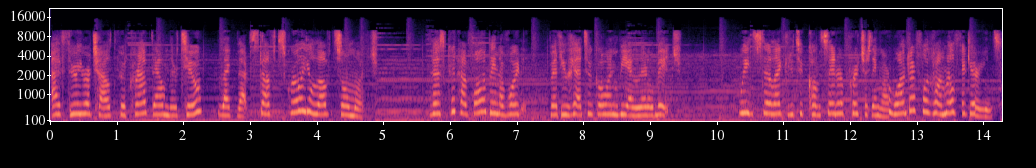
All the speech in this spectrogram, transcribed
I threw your childhood crap down there too, Like that stuffed squirrel you loved so much. This could have all been avoided, but you had to go and be a little bitch. We'd still like you to consider purchasing our wonderful Hummel figurines.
